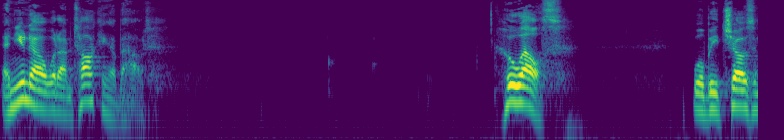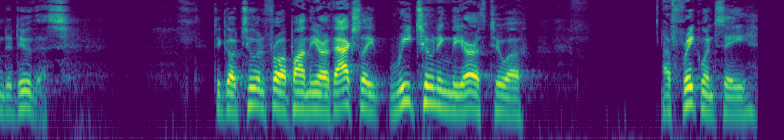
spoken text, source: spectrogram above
and you know what I'm talking about. Who else will be chosen to do this, to go to and fro upon the earth, actually retuning the earth to a, a frequency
